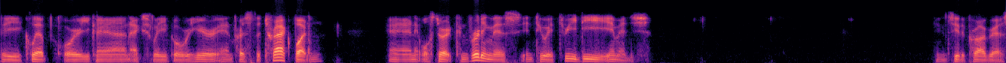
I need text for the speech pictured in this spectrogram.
the clip or you can actually go over here and press the track button and it will start converting this into a 3D image. You can see the progress.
